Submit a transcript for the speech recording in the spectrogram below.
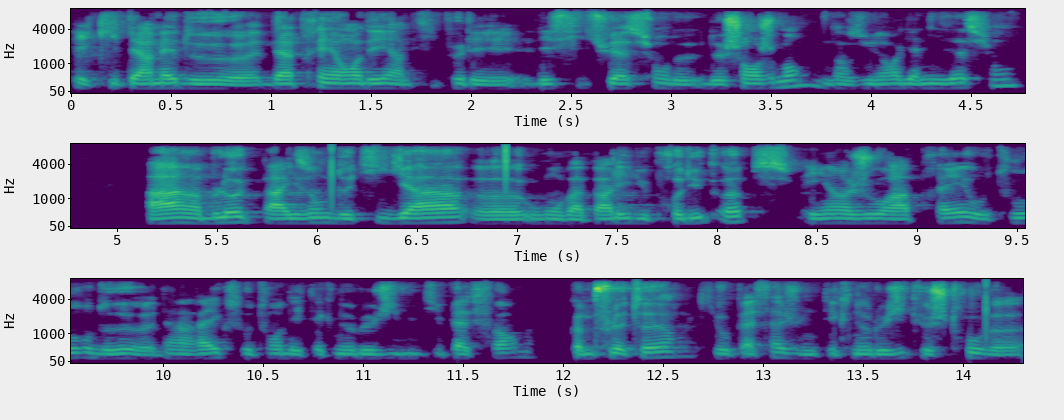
et qui permet de d'appréhender un petit peu les, situations de changement dans une organisation à un blog par exemple de Tiga euh, où on va parler du product ops et un jour après autour d'un Rex autour des technologies multiplateformes comme Flutter qui au passage une technologie que je trouve euh,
